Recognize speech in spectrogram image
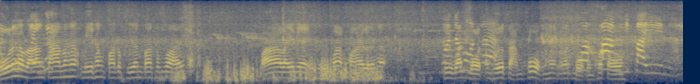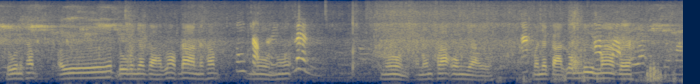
ดูนะครับอลังการนะฮะมีทั้งปลาตะเพียนปลาสวายปลาอะไรเนี่ยโอ้โหมากมายเลยฮะที่วัดโบสถ์อำเภอสามโคกนะฮะวัดโบสถ์หลวงพ่อโตที่ไปนะดูนะครับเออดูบรรยากาศรอบด้านนะครับ ต้องจับให้โน่นฮะแน่นนู่นอันนั้นพระองค์ใหญ่ บรรยากาศร่มรื่นมากเลยดี๋ยวมัม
